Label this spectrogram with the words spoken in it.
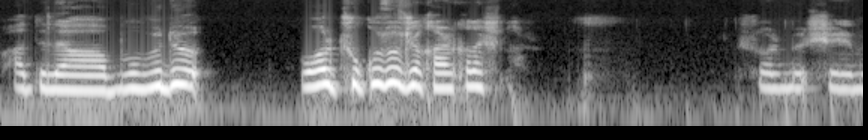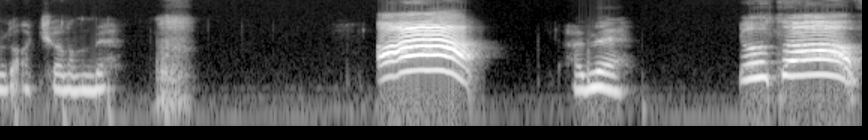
Hadi la bu video var çok uzayacak arkadaşlar. Şöyle bir şeyimizi açalım be. Aa! Hadi. Yatağı.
